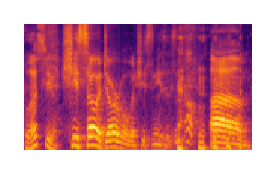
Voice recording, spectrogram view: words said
Bless you. She's so adorable when she sneezes. Um,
